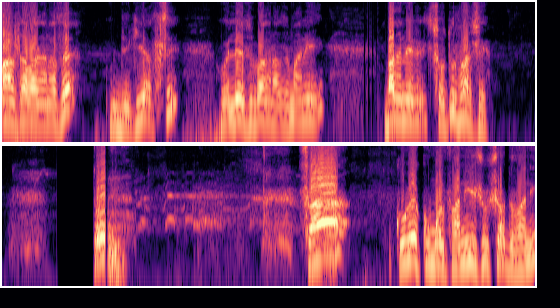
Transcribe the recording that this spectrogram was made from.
মালটা বাগান আছে দেখি আসছি, ওই লেচু বাগান আছে মানে বাগানের চতুর্পাশে তো, চা খুবই কোমল পানি, সুস্বাদু পানি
